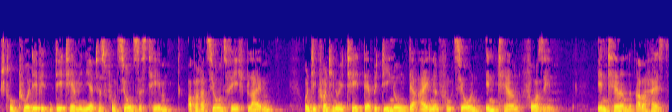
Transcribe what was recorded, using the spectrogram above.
strukturdeterminiertes Funktionssystem operationsfähig bleiben und die Kontinuität der Bedienung der eigenen Funktion intern vorsehen. Intern aber heißt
